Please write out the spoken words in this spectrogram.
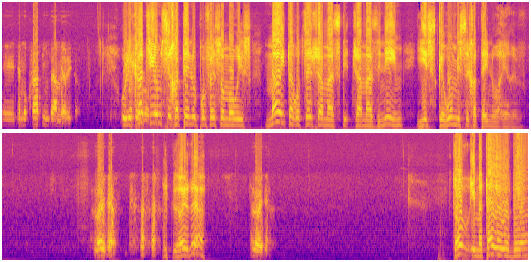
אה, דמוקרטים באמריקה. ולקראת סיום שיחתנו, פרופסור מוריס, מה היית רוצה שהמאזק... שהמאזינים יזכרו משיחתנו הערב? לא יודע. לא יודע. לא יודע. טוב, אם אתה לא יודע,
